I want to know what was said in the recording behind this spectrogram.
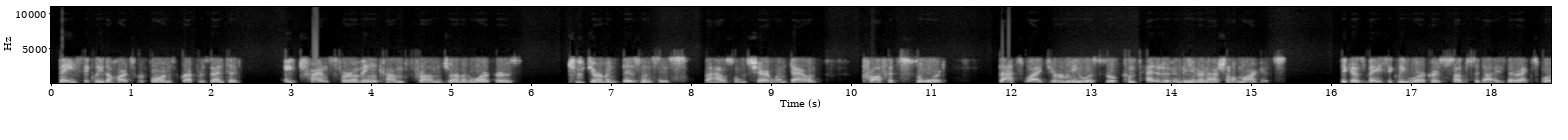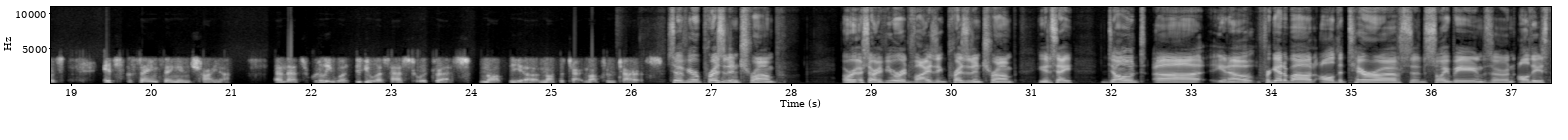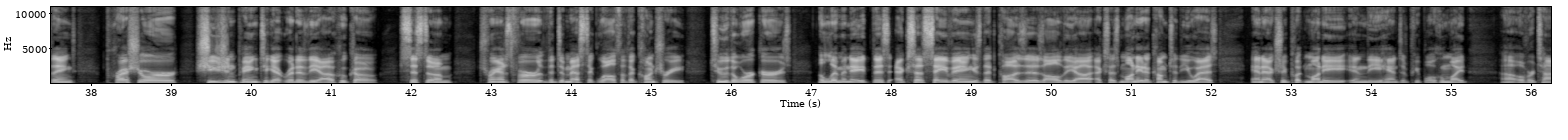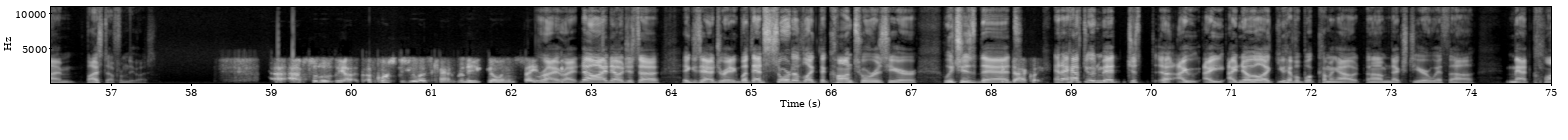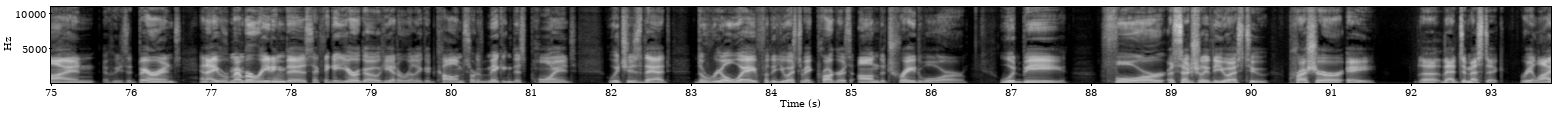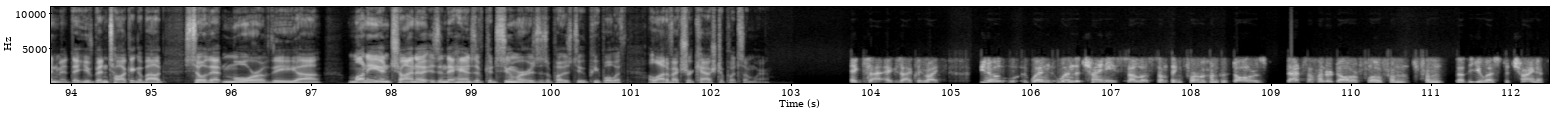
Basically, the Hartz reforms represented a transfer of income from German workers to German businesses. The household share went down, profits soared. That's why Germany was so competitive in the international markets because basically workers subsidized their exports. It's the same thing in China. And that's really what the U.S. has to address, not the uh, not the tar- not through tariffs. So, if you're President Trump, or sorry, if you were advising President Trump, you'd say, "Don't uh, you know? Forget about all the tariffs and soybeans and all these things. Pressure Xi Jinping to get rid of the uh, hukou system. Transfer the domestic wealth of the country to the workers, eliminate this excess savings that causes all the uh, excess money to come to the U.S., and actually put money in the hands of people who might, uh, over time, buy stuff from the U.S. Uh, absolutely. Uh, of course, the U.S. can't really go in and say right, that. right. No, I know, just uh, exaggerating, but that's sort of like the contours here, which is that exactly. And I have to admit, just uh, I, I, I know like you have a book coming out um, next year with uh, Matt Klein, who's at Barron's, and I remember reading this. I think a year ago, he had a really good column, sort of making this point, which is that the real way for the U.S. to make progress on the trade war would be for essentially the U.S. to pressure a uh, that domestic realignment that you've been talking about, so that more of the uh, money in China is in the hands of consumers as opposed to people with a lot of extra cash to put somewhere. Exactly, exactly right. You know, when when the Chinese sell us something for a hundred dollars, that's a hundred dollar flow from from the U.S. to China.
